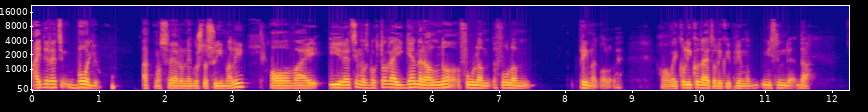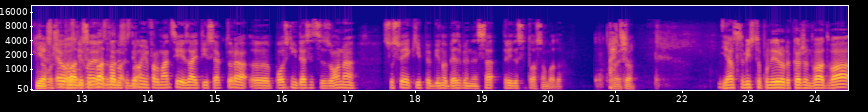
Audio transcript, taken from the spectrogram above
ajde recimo bolju atmosferu nego što su imali. Ovaj, I recimo zbog toga i generalno Fulham, Fulham prima golove. Ovaj, koliko daje, toliko i prima. Mislim da da. Jeste, Evo, 22, stigla, stigla, 22. stigla informacija iz IT sektora, uh, posljednjih 10 sezona su sve ekipe bile bezbedne sa 38 bodova. To je to. Ja sam isto planirao da kažem 2-2,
